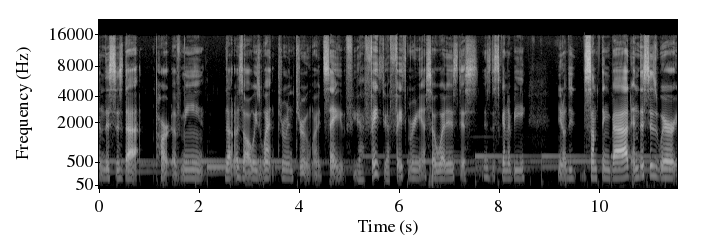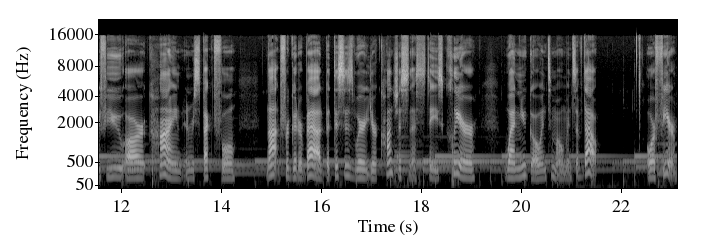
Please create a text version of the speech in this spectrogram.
And this is that part of me that has always went through and through. I'd say if you have faith, you have faith, Maria. So what is this? Is this to be, you know, something bad? And this is where if you are kind and respectful, not for good or bad, but this is where your consciousness stays clear when you go into moments of doubt or fear.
